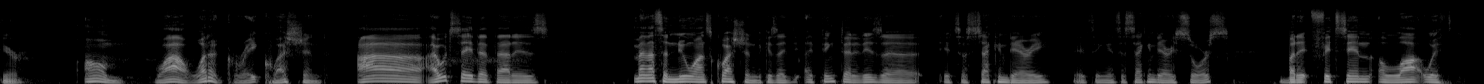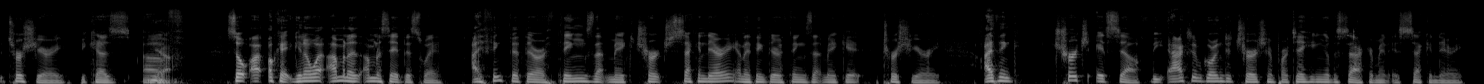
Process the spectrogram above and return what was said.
here? Um. Wow. What a great question. Uh, I would say that that is, man, that's a nuanced question because I, I think that it is a it's a secondary. I think it's a secondary source, but it fits in a lot with tertiary because of. Yeah. So uh, okay, you know what? I'm gonna I'm gonna say it this way. I think that there are things that make church secondary, and I think there are things that make it tertiary. I think church itself, the act of going to church and partaking of the sacrament, is secondary,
